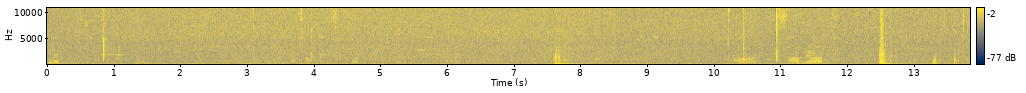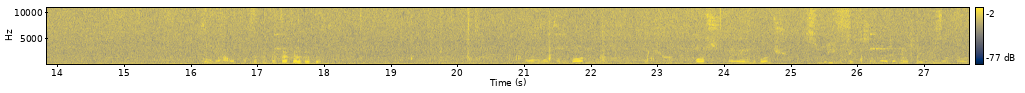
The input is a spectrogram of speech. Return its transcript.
Good. Alright, so I've got Oh, wow. all the ones on the bottom and the ones on the picture. Plus, I added a bunch. Sweet. Thank you so much. I appreciate and this. I thought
